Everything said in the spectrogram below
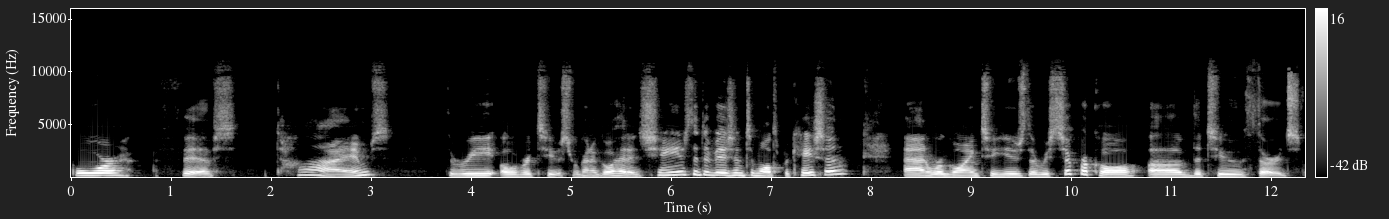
4 fifths times 3 over 2. So we're going to go ahead and change the division to multiplication and we're going to use the reciprocal of the 2 thirds.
